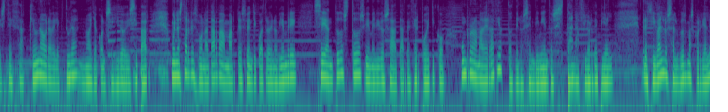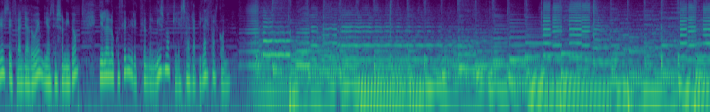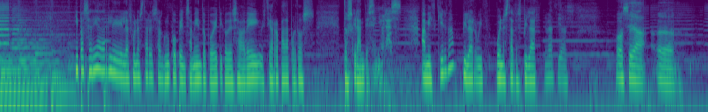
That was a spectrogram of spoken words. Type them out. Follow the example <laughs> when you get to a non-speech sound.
Tristeza que una hora de lectura no haya conseguido disipar. Buenas tardes, buena tarde, martes 24 de noviembre. Sean todos, todos bienvenidos a Atardecer Poético, un programa de radio donde los sentimientos están a flor de piel. Reciban los saludos más cordiales de Fran Yadó en vías de sonido y en la locución y dirección del mismo que les habla Pilar Falcón. Y pasaré a darle las buenas tardes al grupo Pensamiento Poético de Sabadell. Estoy arropada por dos, dos grandes señoras. A mi izquierda, Pilar Ruiz. Buenas tardes, Pilar. Gracias. O sea, eh,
